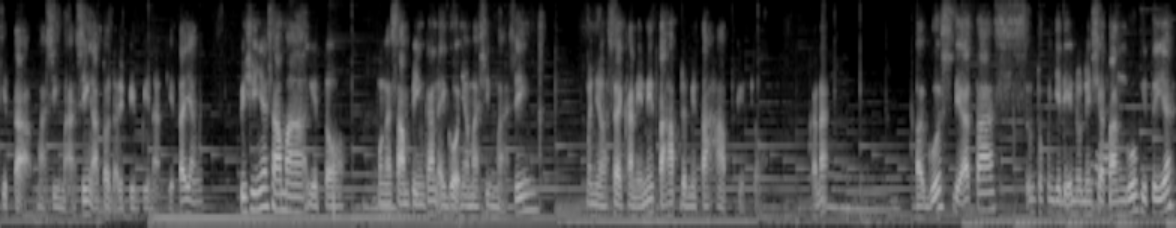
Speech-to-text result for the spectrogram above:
kita masing-masing atau dari pimpinan kita yang visinya sama gitu Hmm. mengesampingkan egonya masing-masing menyelesaikan ini tahap demi tahap gitu karena Hmm. bagus di atas untuk menjadi Indonesia Ya. tangguh gitu ya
